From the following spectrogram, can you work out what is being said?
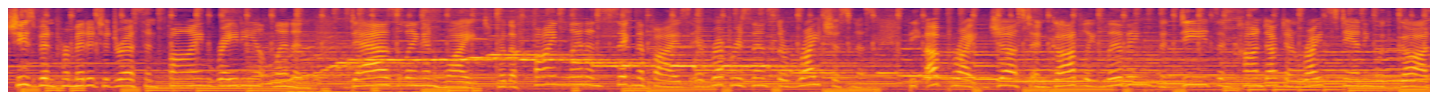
She's been permitted to dress in fine, radiant linen, dazzling and white, for the fine linen signifies it represents the righteousness, the upright, just, and godly living, the deeds and conduct and right standing with God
